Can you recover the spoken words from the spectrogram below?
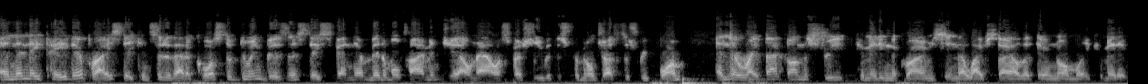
and then they pay their price. They consider that a cost of doing business. They spend their minimal time in jail now, especially with this criminal justice reform, and they're right back on the street committing the crimes in the lifestyle that they're normally committing.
